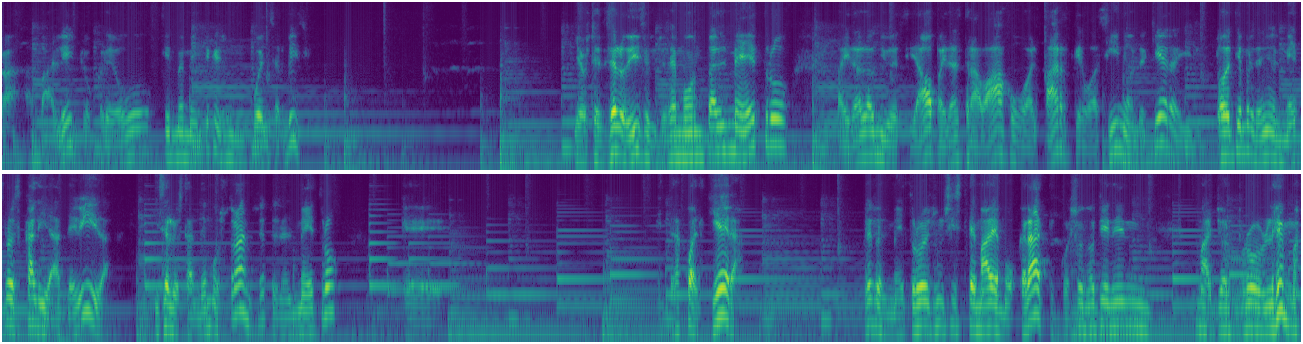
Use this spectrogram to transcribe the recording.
Ah, vale, yo creo firmemente que es un buen servicio. Y a usted se lo dicen, usted se monta el metro, para ir a la universidad o para ir al trabajo o al parque o al cine, donde quiera. Y todo el tiempo el metro es calidad de vida. Y se lo están demostrando. En el metro eh, entra cualquiera. Pero el metro es un sistema democrático, eso no tienen mayor problema.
